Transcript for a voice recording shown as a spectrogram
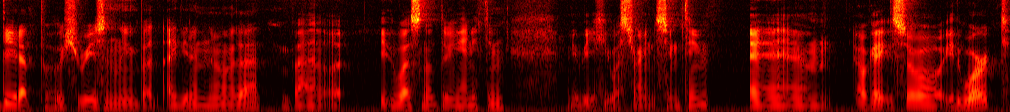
did a push recently, but I didn't know that. But uh, it was not doing anything. Maybe he was trying the same thing. Um, okay, so it worked.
